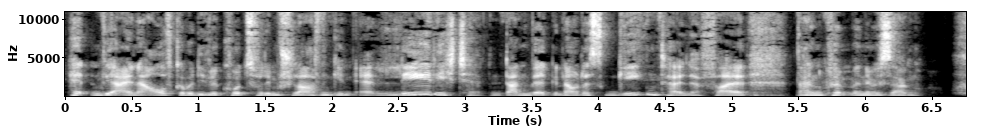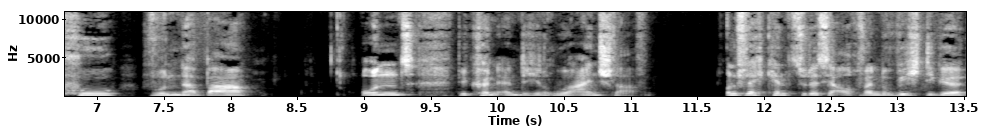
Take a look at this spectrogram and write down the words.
Hätten wir eine Aufgabe, die wir kurz vor dem Schlafengehen erledigt hätten, dann wäre genau das Gegenteil der Fall. Dann könnte man nämlich sagen, hu, wunderbar. Und wir können endlich in Ruhe einschlafen. Und vielleicht kennst du das ja auch, wenn du wichtige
